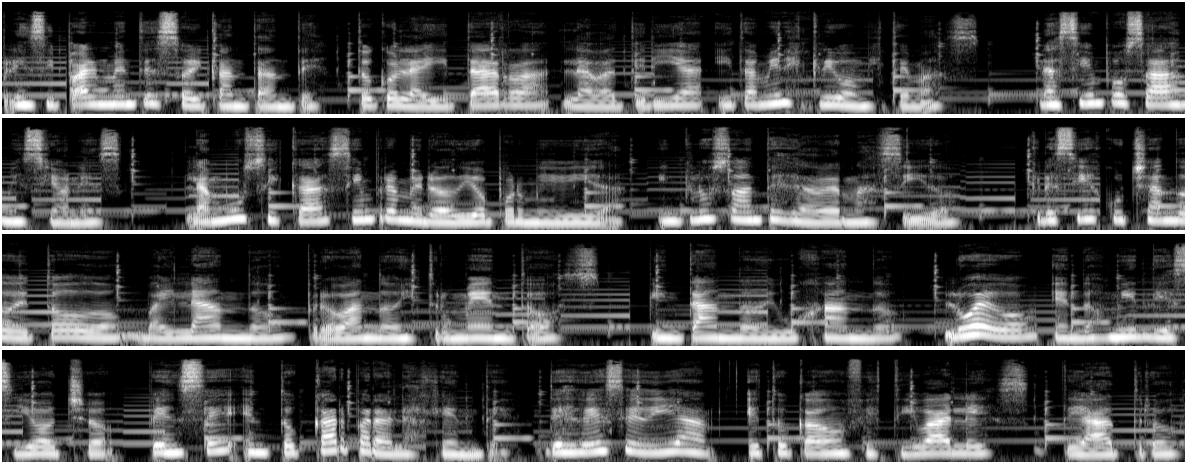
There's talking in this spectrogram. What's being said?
Principalmente soy cantante, toco la guitarra, la batería y también escribo mis temas. Nací en Posadas Misiones. La música siempre me rodeó por mi vida, incluso antes de haber nacido. Crecí escuchando de todo, bailando, probando instrumentos, pintando, dibujando. Luego, en 2018, pensé en tocar para la gente. Desde ese día he tocado en festivales, teatros,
